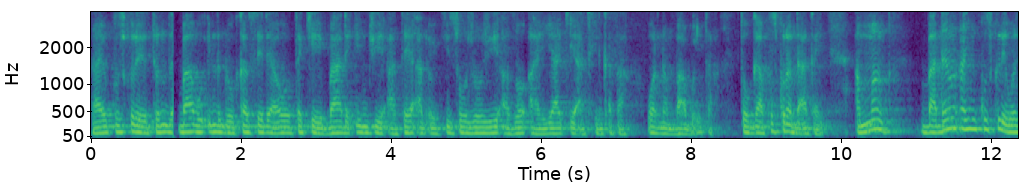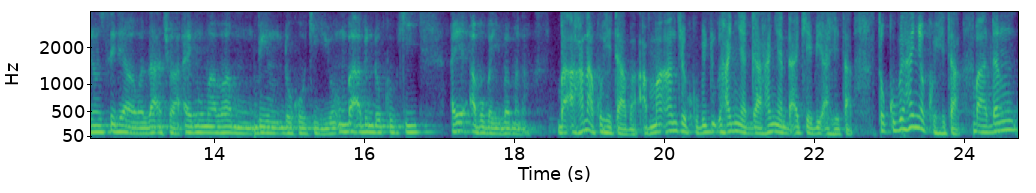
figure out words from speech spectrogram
Ta yi kuskure tun da babu inda dokar sai da yawo take ba da inci a ta a ɗauki sojoji a zo a yi yaƙi a cikin ƙasa. Wannan babu ita. To ga kuskuren da aka yi. Amma ba dan an yi kuskure wajen sai da yawo ba za a cewa ai mu ma ba mu bin dokoki. In ba abin dokoki ai abu bai yi ba mana. Ba a hana ku hita ba amma an ce ku bi hanyar ga hanyar da ake bi a hita. To ku bi hanyar ku hita. Ba dan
